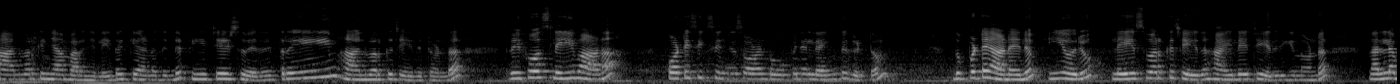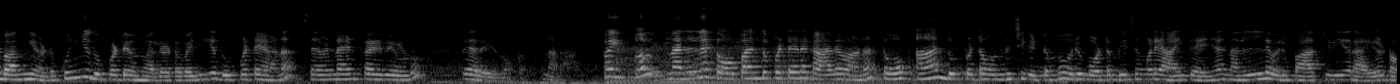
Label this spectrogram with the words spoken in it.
ഹാൻഡ് വർക്ക് ഞാൻ പറഞ്ഞില്ലേ ഇതൊക്കെയാണ് ഇതിന്റെ ഫീച്ചേഴ്സ് വരുന്നത്. ഇത്രയും ഹാൻഡ് വർക്ക് ചെയ്തിട്ടുണ്ട്. ത്രീ ഫോർ സ്ലീവ് ആണ്. ഫോർട്ടി സിക്സ് ഇഞ്ചസോളം ടോപ്പിന് ലെങ്ത് കിട്ടും. ദുപ്പട്ടയാണേലും ഈ ഒരു ലേസ് വർക്ക് ചെയ്ത് ഹൈലൈറ്റ് ചെയ്തിരിക്കുന്നതുകൊണ്ട് നല്ല ഭംഗിയുണ്ട്. കുഞ്ഞു ദുപ്പട്ടയൊന്നും അല്ല കേട്ടോ. വലിയ ദുപ്പട്ടയാണ്. സെവൻ നയൻ ഫൈവേ ഉള്ളൂ. വേറെ നോക്കാം. നടാം. അപ്പൊ ഇപ്പം നല്ല ടോപ്പ് ആൻഡ് ദുപ്പട്ടയുടെ കാലമാണ്. ടോപ്പ് ആൻഡ് ദുപ്പട്ട ഒന്നിച്ച് കിട്ടുമ്പോൾ ഒരു ബോട്ടം പീസും കൂടെ ആയി കഴിഞ്ഞാൽ നല്ല ഒരു പാർട്ടി വിയർ ആയി കേട്ടോ.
